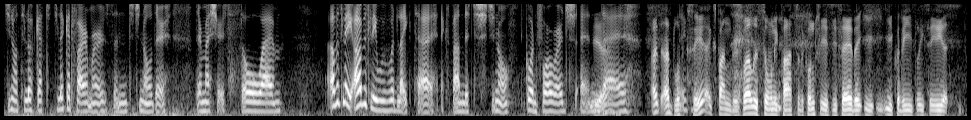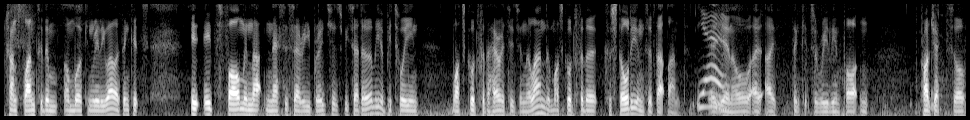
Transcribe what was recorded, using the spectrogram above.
do you know, to look at to look at farmers and do you know their their measures. So um, obviously, obviously we would like to expand it, you know, going forward and. Yeah. Uh, I'd, I'd love to see it expand as well. There's so many parts of the country, as you say, that you, you could easily see it transplanted and, and working really well. I think it's it, it's forming that necessary bridge, as we said earlier, between what's good for the heritage in the land and what's good for the custodians of that land. Yeah. You know, I, I think it's a really important project. So,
